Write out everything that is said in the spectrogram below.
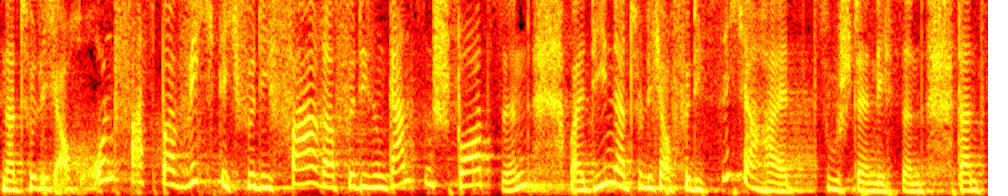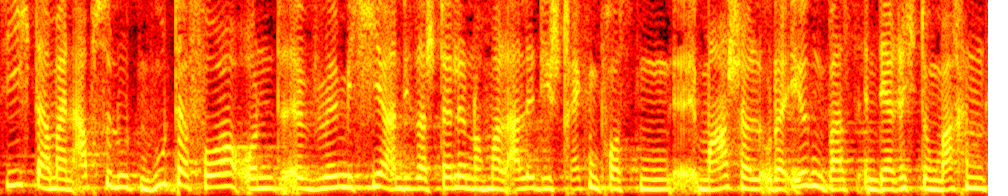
natürlich auch unfassbar wichtig für die Fahrer, für diesen ganzen Sport sind, weil die natürlich auch für die Sicherheit zuständig sind, dann ziehe ich da meinen absoluten Hut davor und äh, will mich hier an dieser Stelle nochmal alle, die Streckenposten, äh, Marshall oder irgendwas in der Richtung machen,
